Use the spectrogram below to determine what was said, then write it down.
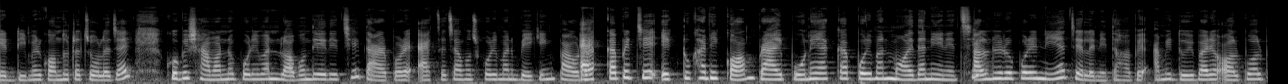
এর ডিমের গন্ধটা চলে যায়। খুবই সামান্য পরিমাণ লবণ দিয়ে দিচ্ছি, তারপরে এক চা চামচ পরিমাণ বেকিং পাউডার। এক কাপের চেয়ে একটুখানি কম, প্রায় পৌনে এক কাপ পরিমাণ ময়দা নিয়ে নিচ্ছি। চালনের উপরে নিয়ে চেলে নিতে হবে। আমি দুইবারে অল্প অল্প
